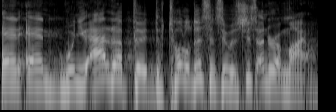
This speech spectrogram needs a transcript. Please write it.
and and when you added up the, the total distance, it was just under a mile.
